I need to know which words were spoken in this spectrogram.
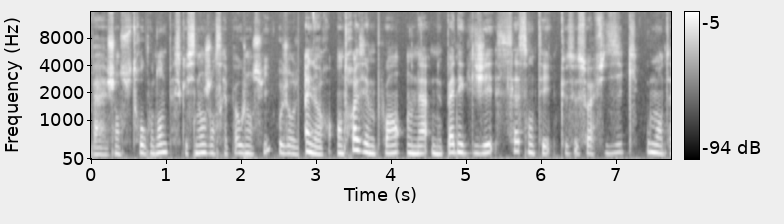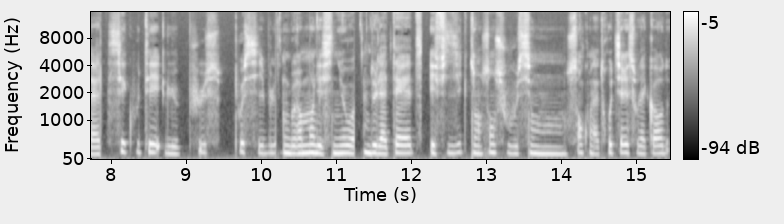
bah, j'en suis trop contente parce que sinon j'en serais pas où j'en suis aujourd'hui. Alors, en troisième point, on a ne pas négliger sa santé, que ce soit physique ou mentale, s'écouter le plus possible. Donc vraiment les signaux de la tête et physique dans le sens où si on sent qu'on a trop tiré sur la corde,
